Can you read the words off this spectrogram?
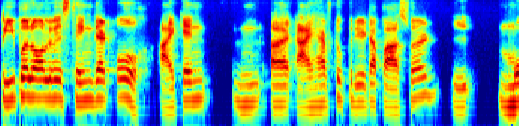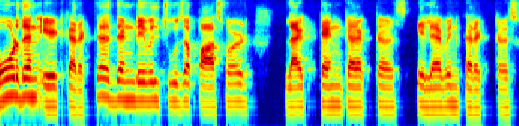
People always think that, oh, I can, uh, I have to create a password more than eight characters, then they will choose a password like 10 characters, 11 characters.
